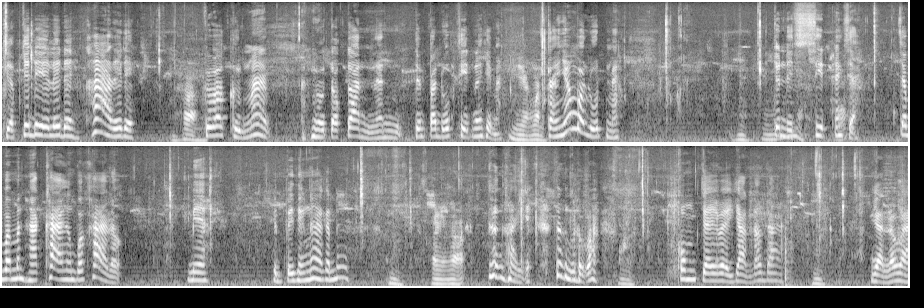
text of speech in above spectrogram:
เจ็บจะเดเลยเด้ฆ่าเลยเด้ข้าคือว่าขึ้นมาหนูตกตอนนั้นจนปลาดุกซิดนั่นใช่ไหมเอียงมันไก่ยังบ่หลุดไหม จนได้ซิดนั่นเสียจะว่ามันหักค่าคือบ่ค่าแล้วเมียเป็นไปทางหน้ากันเด้ออะไรอย่างเงี้ยต้องไห้ต้องแบบว่าอืมคมใจไว้ยันแล้วได้อืมยันแล้วว่า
